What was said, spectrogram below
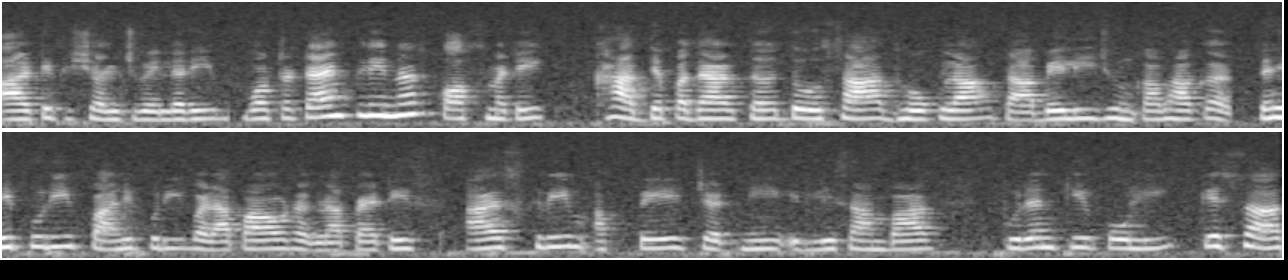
artificial jewellery water tank cleaner cosmetic खाद्य पदार्थ, डोसा, ढोकला, दाबेली, झुमका भाकर, दहीपुरी, panipuri vada pav ragda patties, ice cream, appe, chutney, idli sambar पूरन की पोली के साथ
